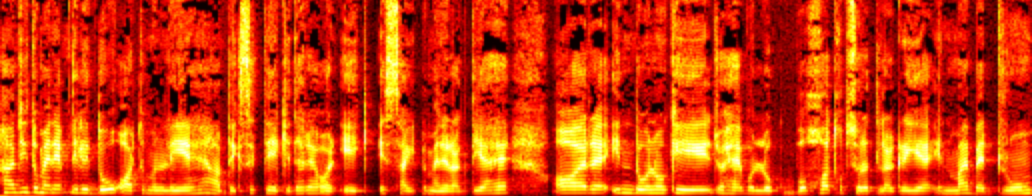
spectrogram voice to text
हाँ जी तो मैंने अपने लिए दो ऑटोमन लिए हैं, आप देख सकते हैं इधर है और एक इस साइड पे मैंने रख दिया है। और इन दोनों की जो है, वो लुक बहुत खूबसूरत लग रही है इन माय बेडरूम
